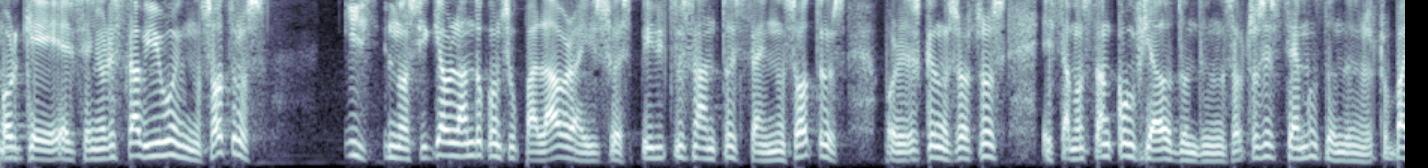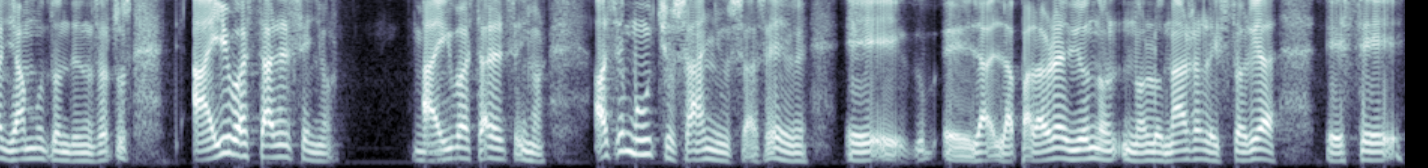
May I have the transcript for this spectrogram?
porque el Señor está vivo en nosotros y nos sigue hablando con su palabra y su Espíritu Santo está en nosotros. Por eso es que nosotros estamos tan confiados donde nosotros estemos, donde nosotros vayamos, donde nosotros... Ahí va a estar el Señor. Ahí va a estar el Señor. Hace muchos años, hace eh, eh, la, palabra de Dios nos no lo narra la historia, este,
